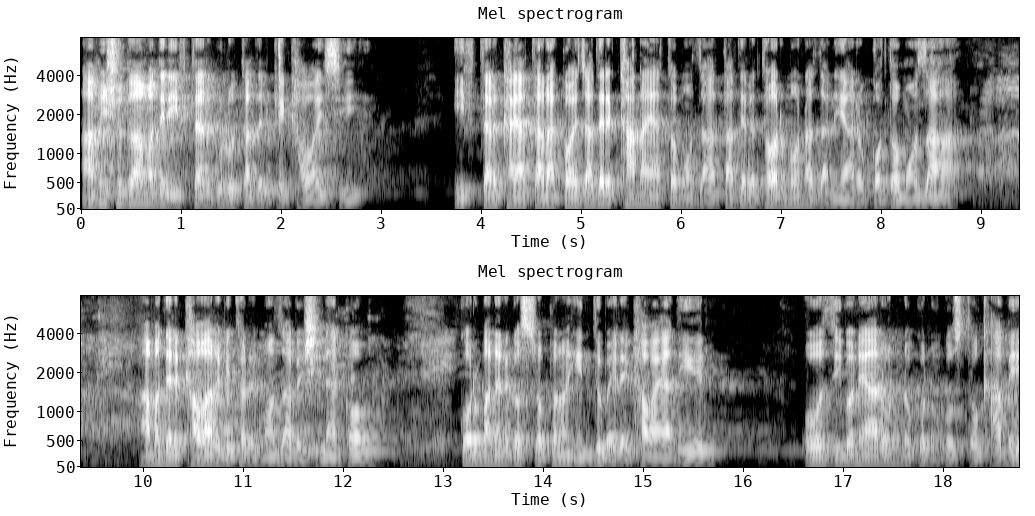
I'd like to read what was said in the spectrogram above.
আমি শুধু আমাদের ইফতারগুলো তাদেরকে খাওয়াইছি। ইফতার খায়া তারা কয়, যাদের খানা এত মজা, তাদের ধর্ম না জানি আরও কত মজা। আমাদের খাওয়ার ভিতরে মজা বেশি না কম। কোরবানের গোস্ত কোনো হিন্দু বাইরে খাওয়ায়া দিয়ে ও জীবনে আর অন্য কোনো গোস্ত খাবে?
